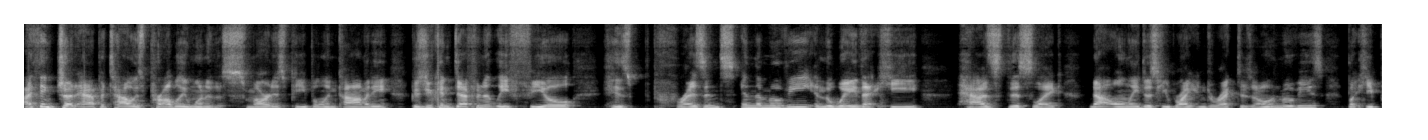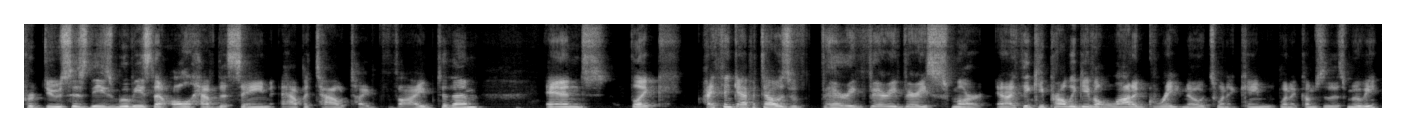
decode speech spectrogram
I think Judd Apatow is probably one of the smartest people in comedy because you can definitely feel his presence in the movie in the way that he has this like not only does he write and direct his own movies, but he produces these movies that all have the same Apatow type vibe to them. And like I think Apatow is very, very, very smart. And I think he probably gave a lot of great notes when it came when it comes to this movie.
